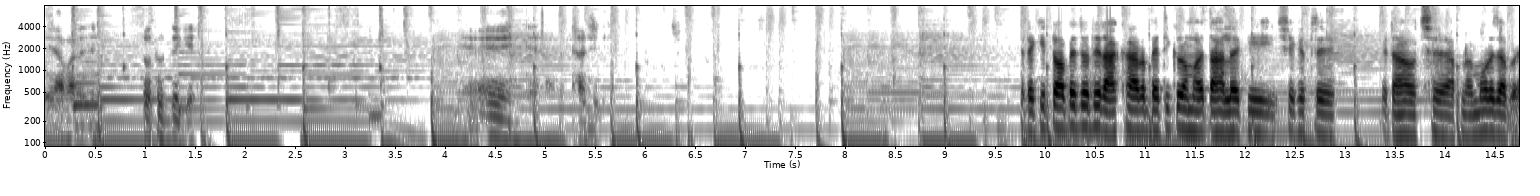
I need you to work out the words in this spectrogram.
এই আবার এই যে চতুর্দিকে। এই ঠাসি এটা কি টবে যদি রাখার ব্যতিক্রম হয় তাহলে কি সেক্ষেত্রে এটা হচ্ছে আপনার মরে যাবে।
